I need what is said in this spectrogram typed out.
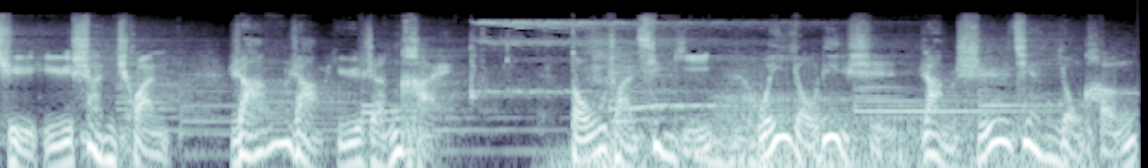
踽于山川，攘攘于人海，斗转星移，唯有历史让时间永恒。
